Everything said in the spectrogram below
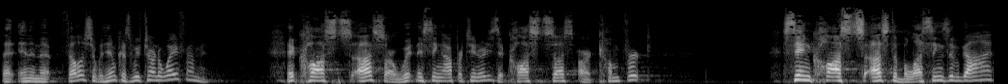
that intimate fellowship with Him, because we've turned away from Him. It costs us our witnessing opportunities. It costs us our comfort. Sin costs us the blessings of God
